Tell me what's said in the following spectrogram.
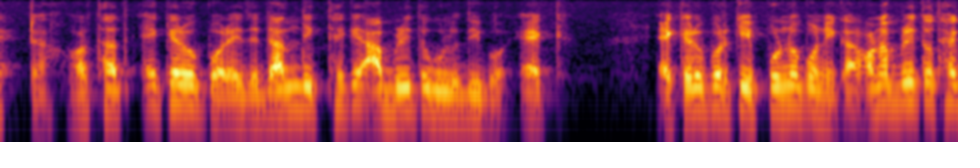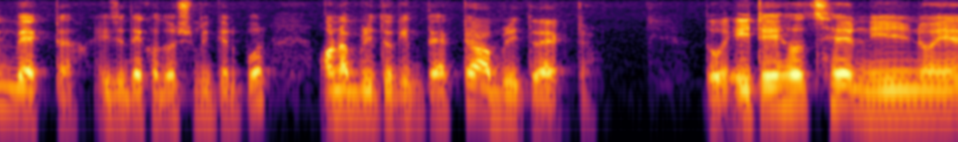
একটা। অর্থাৎ একের উপর, এই যে ডান দিক থেকে আবৃতগুলো দিব এক। একের উপর কি? পূর্ণপণিক আর অনাবৃত থাকবে একটা। এই যে দেখো দশমিকের পর, অনাবৃত কিন্তু একটা, আবৃত একটা। তো এইটাই হচ্ছে নির্ণয়ে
